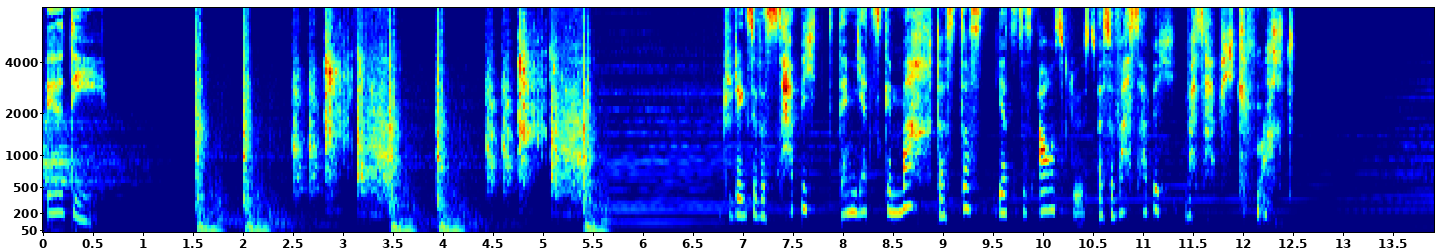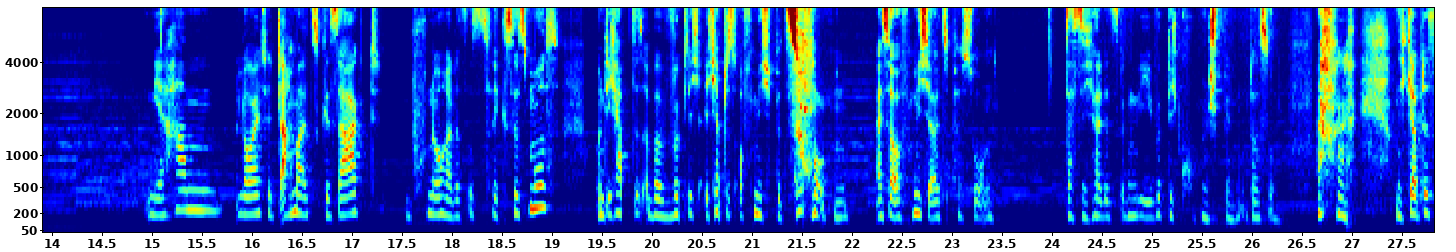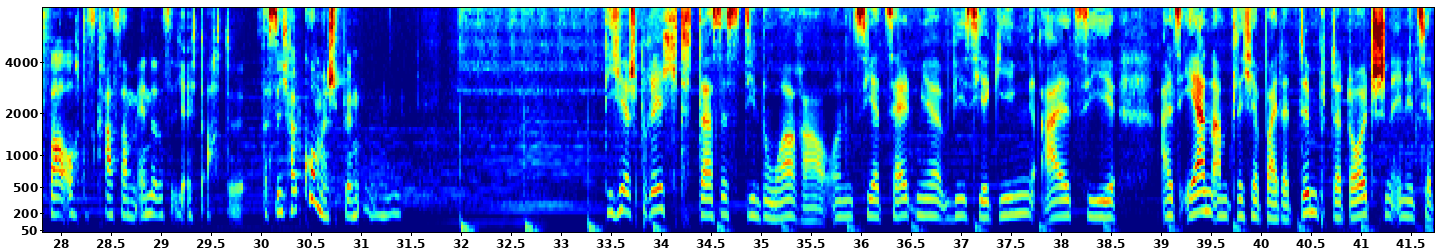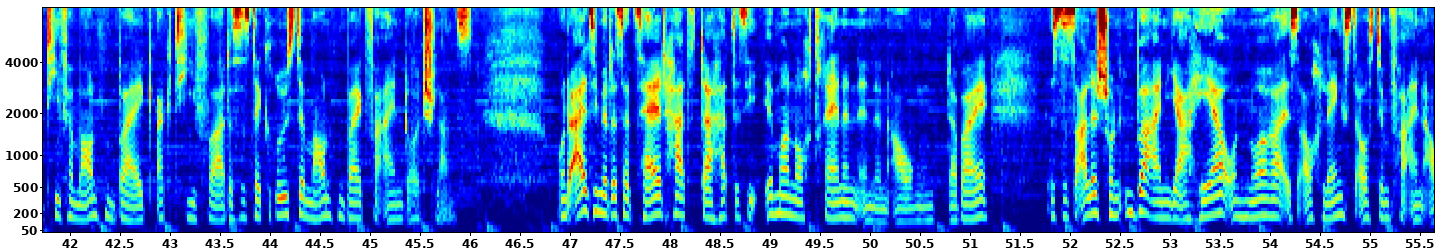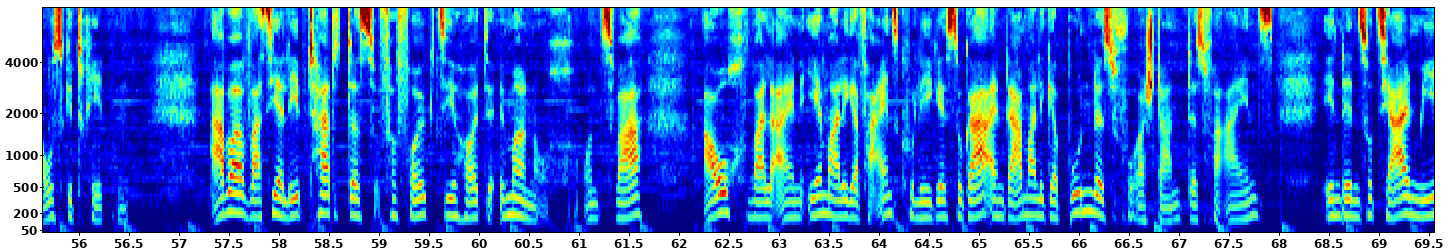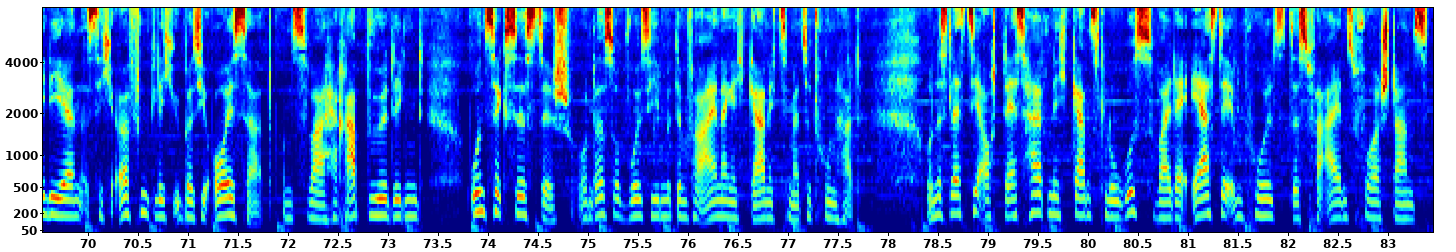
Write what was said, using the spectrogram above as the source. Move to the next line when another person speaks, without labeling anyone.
ARD.
Du denkst dir, was habe ich denn jetzt gemacht, dass das jetzt das auslöst? Also was habe ich, was habe ich gemacht? Mir haben Leute damals gesagt, Nora, das ist Sexismus. Und ich habe das aber wirklich, ich habe das auf mich bezogen. Also auf mich als Person. Dass ich halt jetzt irgendwie wirklich komisch bin oder so. Und ich glaube, das war auch das Krasse am Ende, dass ich echt dachte, dass ich halt komisch bin.
Die hier spricht, das ist die Nora und sie erzählt mir, wie es ihr ging, als sie als Ehrenamtliche bei der DIMP, der Deutschen Initiative Mountainbike, aktiv war. Das ist der größte Mountainbike-Verein Deutschlands. Und als sie mir das erzählt hat, da hatte sie immer noch Tränen in den Augen. Dabei ist es alles schon über ein Jahr her und Nora ist auch längst aus dem Verein ausgetreten. Aber was sie erlebt hat, das verfolgt sie heute immer noch. Und zwar auch weil ein ehemaliger Vereinskollege, sogar ein damaliger Bundesvorstand des Vereins, in den sozialen Medien sich öffentlich über sie äußert. Und zwar herabwürdigend und sexistisch. Und das, obwohl sie mit dem Verein eigentlich gar nichts mehr zu tun hat. Und es lässt sie auch deshalb nicht ganz los, weil der erste Impuls des Vereinsvorstands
